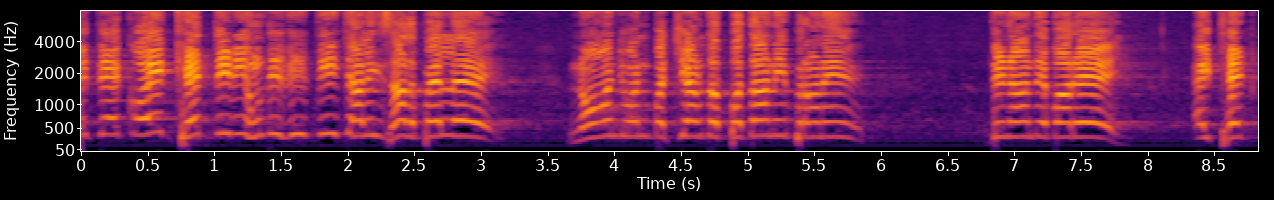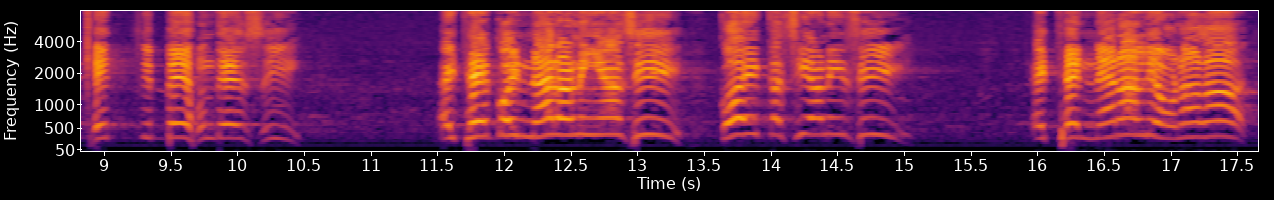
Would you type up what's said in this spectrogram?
ਇੱਥੇ ਕੋਈ ਖੇਤੀ ਨਹੀਂ ਹੁੰਦੀ ਸੀ 30 40 ਸਾਲ ਪਹਿਲੇ। ਨੌਜਵਾਨ ਬੱਚਿਆਂ ਨੂੰ ਤਾਂ ਪਤਾ ਨਹੀਂ ਪੁਰਾਣੇ ਦਿਨਾਂ ਦੇ ਬਾਰੇ। ਇੱਥੇ ਖੇਤ ਟਿੱਬੇ ਹੁੰਦੇ ਸੀ। ਇੱਥੇ ਕੋਈ ਨਹਿਰਾਂ ਨਹੀਂ ਸੀ, ਕੋਈ ਕਸੀਆਂ ਨਹੀਂ ਸੀ। ਇੱਥੇ ਨਹਿਰਾਂ ਲਿਆਉਣ ਵਾਲਾ,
